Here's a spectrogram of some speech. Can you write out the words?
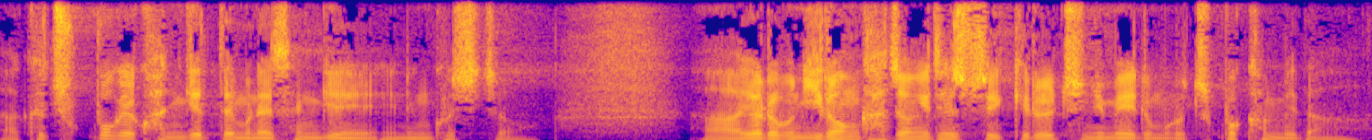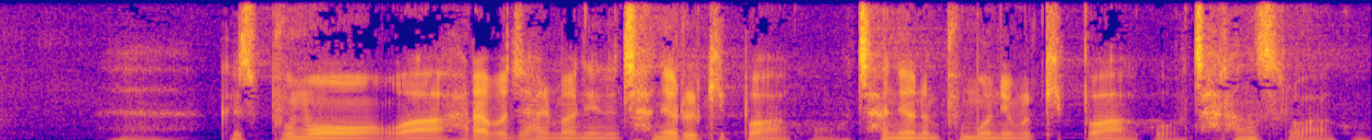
아, 그 축복의 관계 때문에 생기는 것이죠. 아, 여러분 이런 가정이 될 수 있기를 주님의 이름으로 축복합니다. 그래서 부모와 할아버지 할머니는 자녀를 기뻐하고 자녀는 부모님을 기뻐하고 자랑스러워하고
